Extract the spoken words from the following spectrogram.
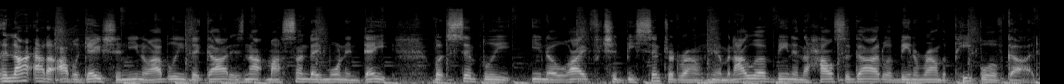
and not out of obligation. You know, I believe that God is not my Sunday morning date, but simply, you know, life should be centered around Him. And I love being in the house of God, love being around the people of God.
